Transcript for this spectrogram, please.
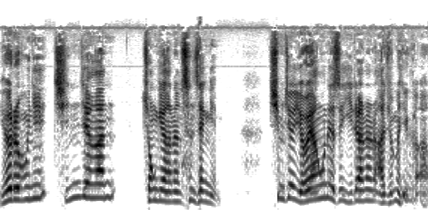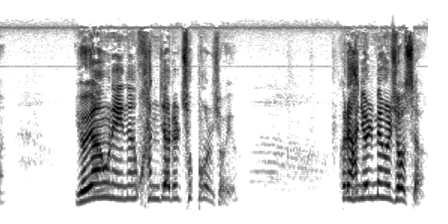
여러분이 진정한 존경하는 선생님, 심지어 요양원에서 일하는 아주머니가 요양원에 있는 환자를 축복을 줘요. 그래, 한 10명을 줬어.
